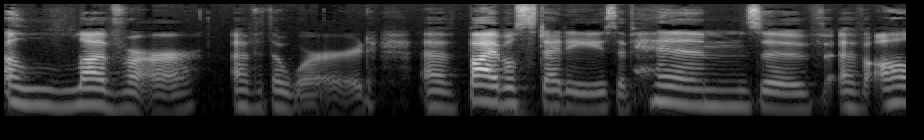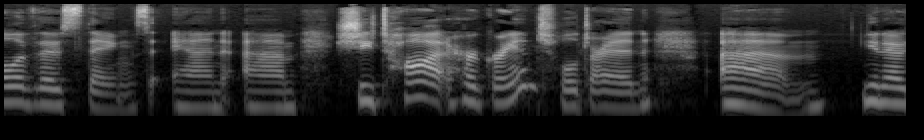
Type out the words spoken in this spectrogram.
a lover of the word, of Bible studies, of hymns, of, of all of those things. And um, she taught her grandchildren, um, you know,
